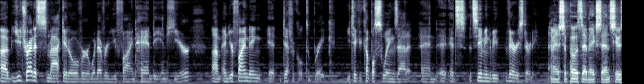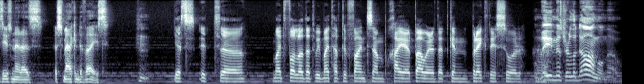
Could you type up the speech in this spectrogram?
Uh, you try to smack it over whatever you find handy in here, um, and you're finding it difficult to break. You take a couple swings at it, and it, it's it's seeming to be very sturdy. I mean, I suppose that makes sense. He was using it as a smacking device. Yes, it uh, might follow that we might have to find some higher power that can break this, or Well, maybe Mr. Ladong will know.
